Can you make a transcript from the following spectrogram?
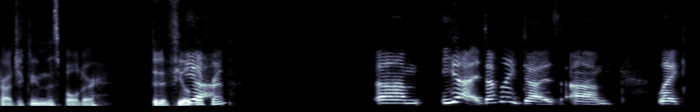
projecting this boulder? Did it feel Yeah. different? Um, yeah, it definitely does. Um, like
